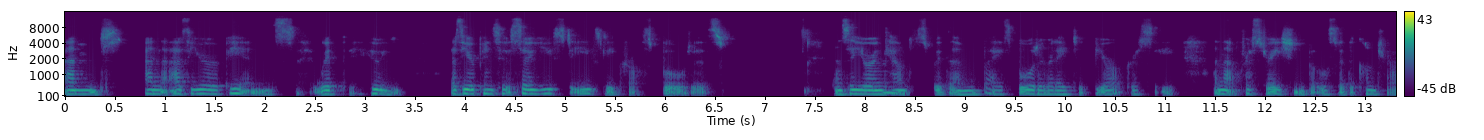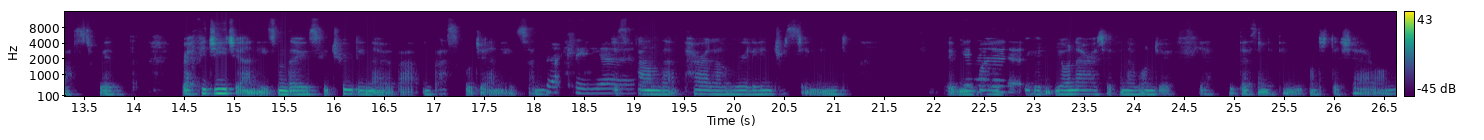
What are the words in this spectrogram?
and and as europeans with who as europeans who are so used to easily cross borders. And so your mm. encounters with them um, by border related bureaucracy and that frustration but also the contrast with refugee journeys and those who truly know about impassable journeys. And exactly yeah. just found that parallel really interesting and yeah. your narrative and i wonder if yeah if there's anything you wanted to share on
